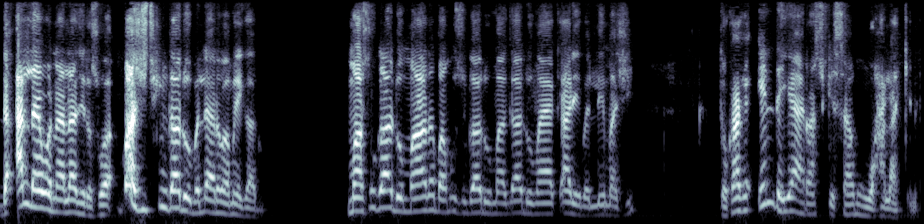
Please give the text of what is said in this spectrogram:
Da Allah ya wa wannan alhaji rasuwa ba shi cikin gado balle ya raba mai gado. Masu gado ma raba musu gado ma gado ma ya kare balle ma shi. To kaga inda yara suke samun wahala kenan.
